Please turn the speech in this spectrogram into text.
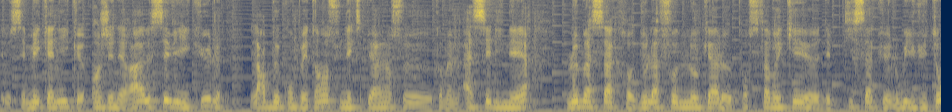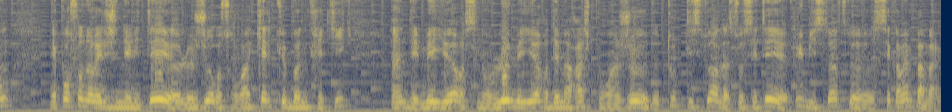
et de ses mécaniques en général, ses véhicules, l'arbre de compétences, une expérience euh, quand même assez linéaire, le massacre de la faune locale pour se fabriquer euh, des petits sacs Louis Vuitton, et pour son originalité, euh, le jeu recevra quelques bonnes critiques, un des meilleurs, sinon le meilleur démarrage pour un jeu de toute l'histoire de la société Ubisoft, c'est quand même pas mal.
